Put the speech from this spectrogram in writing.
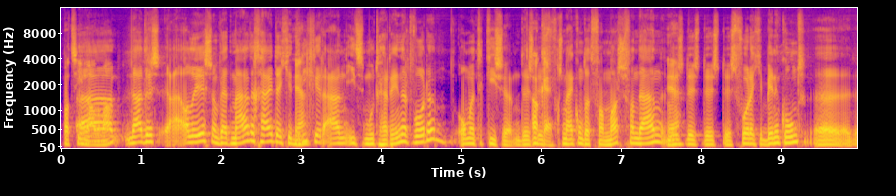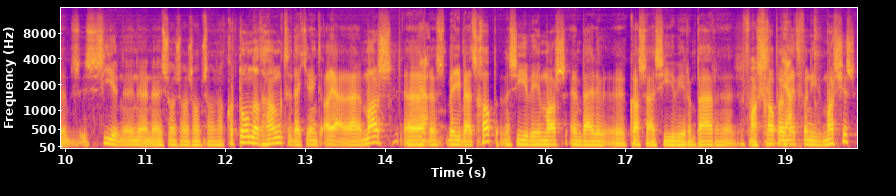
Wat zien we uh, allemaal? Nou, er is allereerst een wetmatigheid dat je drie keer aan iets moet herinnerd worden om het te kiezen. Dus, dus volgens mij komt dat van Mars vandaan. Dus, dus, dus, dus voordat je binnenkomt, uh, zie je een, een, een, zo'n zo, zo, zo, karton dat hangt. Dat je denkt, oh ja, uh, Mars. Ja. Dan ben je bij het schap. Dan zie je weer Mars. En bij de kassa zie je weer een paar van schappen met van die marsjes.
